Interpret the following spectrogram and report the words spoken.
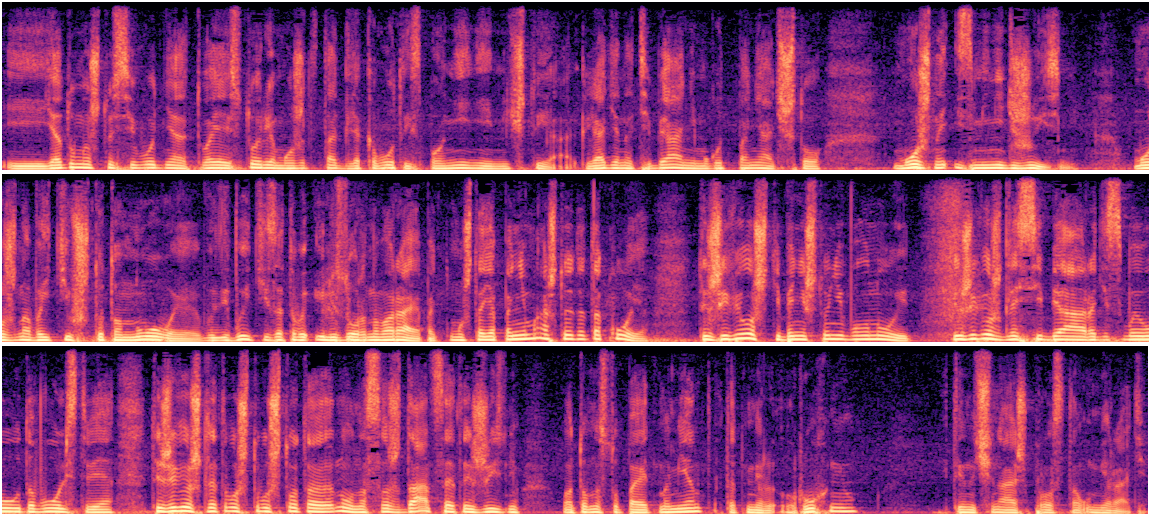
И я думаю, что сегодня твоя история может стать для кого-то исполнением мечты. А глядя на тебя, они могут понять, что можно изменить жизнь можно войти в что-то новое, выйти из этого иллюзорного рая, потому что я понимаю, что это такое. Ты живешь, тебя ничто не волнует. Ты живешь для себя, ради своего удовольствия. Ты живешь для того, чтобы что-то, ну, наслаждаться этой жизнью. Потом наступает момент, этот мир рухнет, и ты начинаешь просто умирать.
